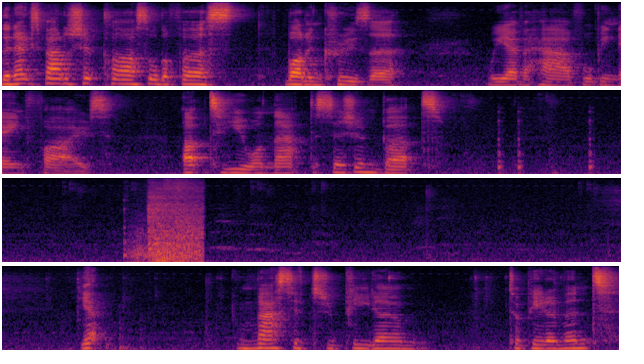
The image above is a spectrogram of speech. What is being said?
The next battleship class or the first modern cruiser we ever have will be named fives. Up to you on that decision, but Yep. Massive torpedo torpedoment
